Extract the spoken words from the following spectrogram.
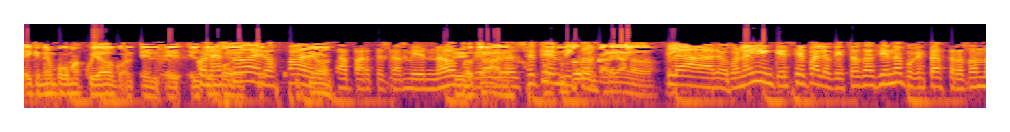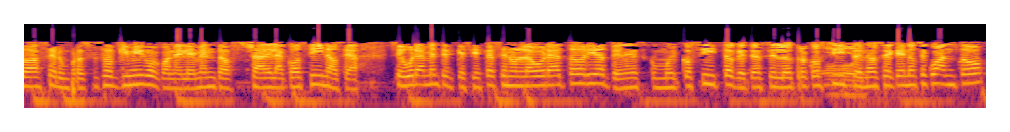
Hay que tener un poco más cuidado con el, el, el Con tiempo ayuda de, de los padres aparte también, ¿no? Sí, porque digo, yo estoy en mi con- encargado. Claro, con alguien que sepa lo que estás haciendo porque estás tratando de hacer un proceso químico con elementos ya de la cocina, o sea, seguramente que si estás en un laboratorio tenés como el cosito que te hace el otro cosito y no sé qué, no sé cuánto,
